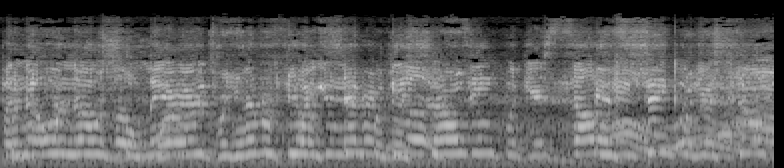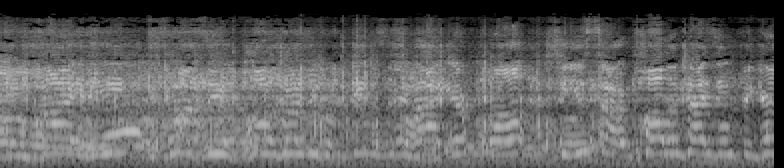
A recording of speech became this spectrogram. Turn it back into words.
But, but no one knows the, lyrics. Where you never feel in you sync never with feel yourself. In sync with yourself. In sync with yourself. Anxiety. It's constantly So you start apologizing for your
